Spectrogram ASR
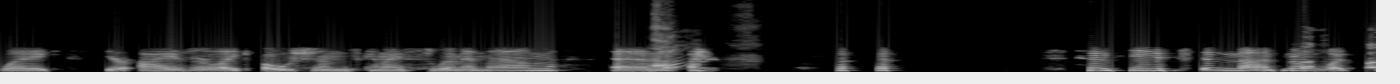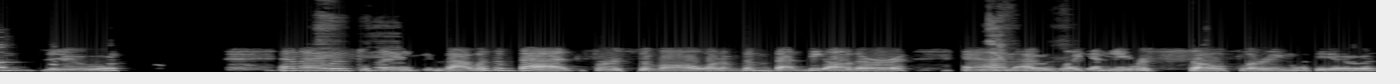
like your eyes are like oceans can i swim in them and and he did not know what to do and I was like, that was a bet, first of all. One of them bet the other. And I was like, and they were so flirting with you.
